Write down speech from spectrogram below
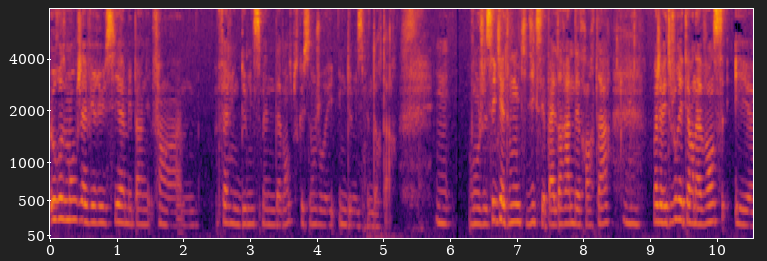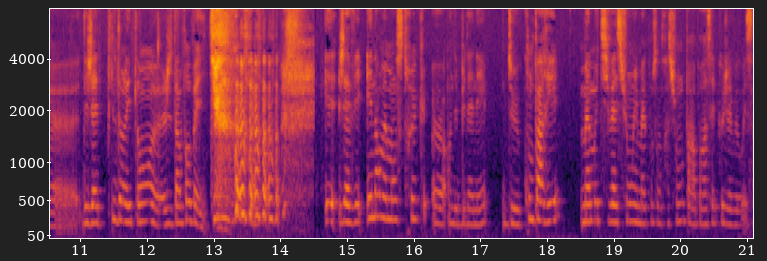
Heureusement que j'avais réussi à m'épargner, enfin, à faire une demi-semaine d'avance, parce que sinon, j'aurais une demi-semaine de retard. Mm. Bon, je sais qu'il y a tout le monde qui dit que c'est pas le drame d'être en retard. Moi, j'avais toujours été en avance et euh, déjà pile dans les temps, euh, j'étais un peu en panique. et j'avais énormément ce truc euh, en début d'année de comparer ma motivation et ma concentration par rapport à celle que j'avais au S1.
